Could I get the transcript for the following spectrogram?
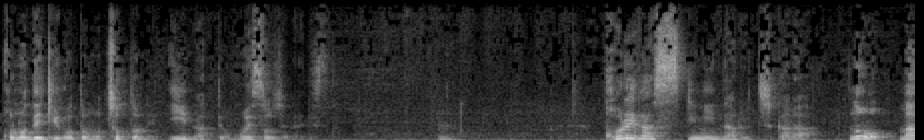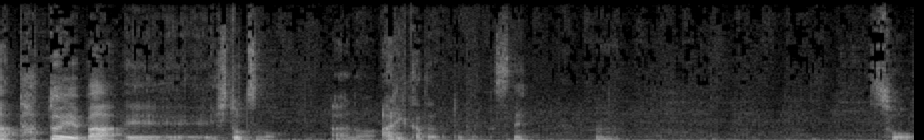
この出来事もちょっとねいいなって思えそうじゃないですか。うん、これが好きになる力のまあ例えば、えー、一つのあのあり方だと思いますね。うん、そ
